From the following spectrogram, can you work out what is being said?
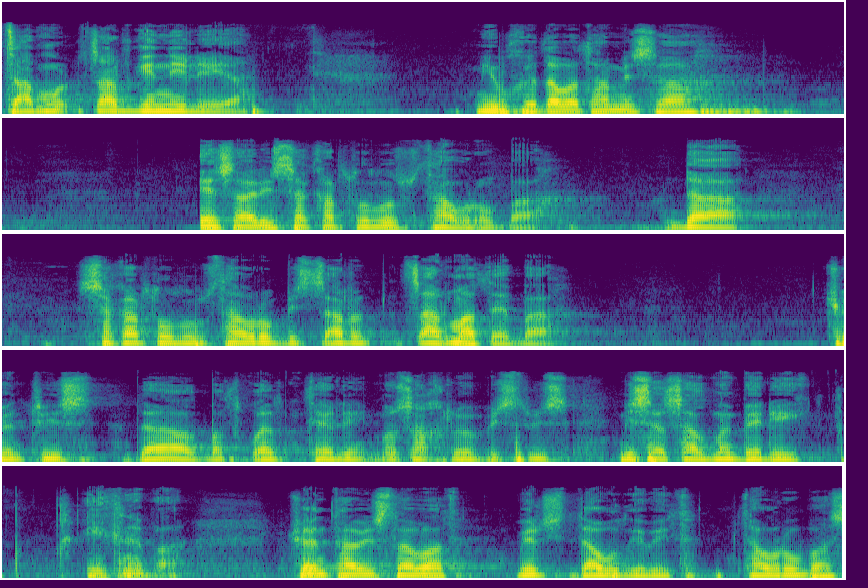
წარდგენილია. მიუხედავად ამისა, ეს არის საქართველოს მთავრობა და საქართველოს მთავრობის წარმატება ჩვენთვის და ალბათ ყველთელი მოსახლეობისთვის მისასალმებელი იქნება. ჩვენ თავისთავად მერჩი დაუდგებით მთავრობას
